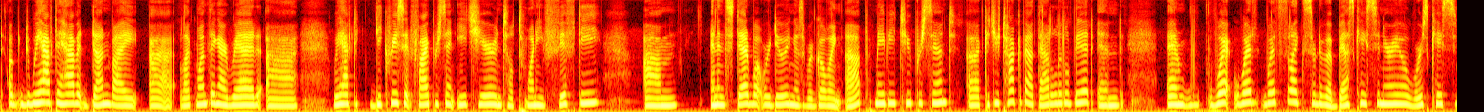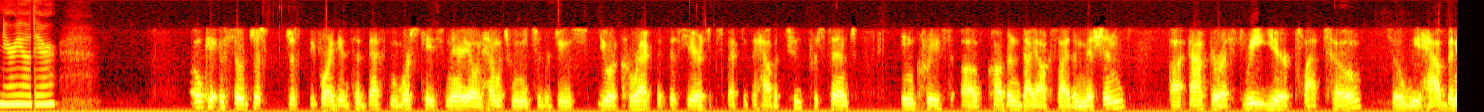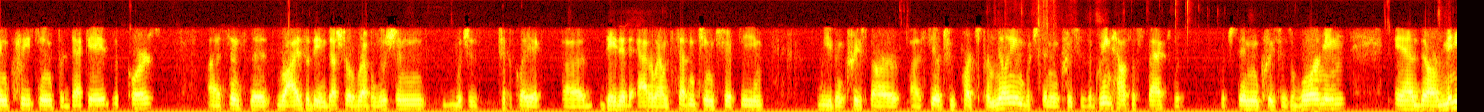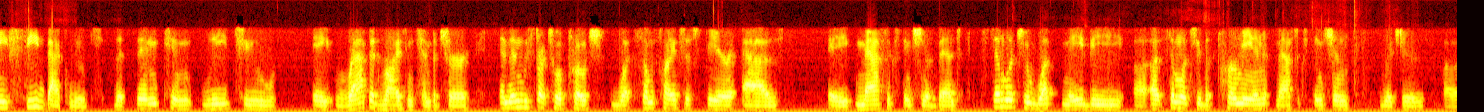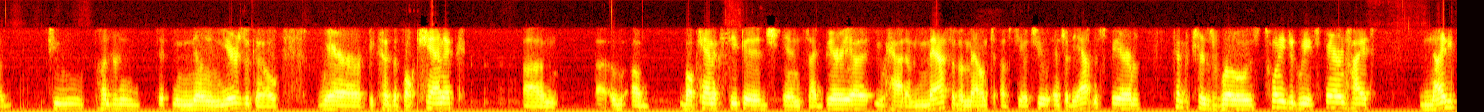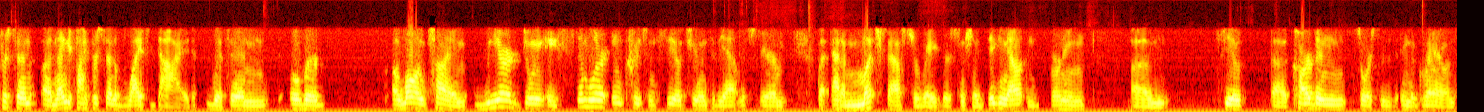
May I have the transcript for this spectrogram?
uh, do we have to have it done by uh, like one thing I read? Uh, we have to decrease it five percent each year until 2050. Um, and instead, what we're doing is we're going up maybe two percent. Uh, could you talk about that a little bit? And and what what what's like sort of a best case scenario, worst case scenario there? Okay, so just just before I get into best and worst case scenario and how much we need to reduce, you are correct that this year is expected to have a two percent increase of carbon dioxide emissions uh, after a three-year plateau. So we have been increasing for decades, of course uh, since the rise of the Industrial Revolution, which is typically uh, dated at around 1750. We've increased our uh, CO2 parts per million, which then increases the greenhouse effect, which, which then increases warming. And there are many feedback loops that then can lead to a rapid rise in temperature. And then we start to approach what some scientists fear as a mass extinction event similar to what may be uh, uh, similar to the Permian mass extinction, which is uh, 250 million years ago, where because of volcanic um, uh, volcanic seepage in Siberia, you had a massive amount of CO2 enter the atmosphere. Temperatures rose 20 degrees Fahrenheit. 90%, uh, 95% of life died within over a long time, we are doing a similar increase in CO2 into the atmosphere, but at a much faster rate. We're essentially digging out and burning um, CO, uh, carbon sources in the ground,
